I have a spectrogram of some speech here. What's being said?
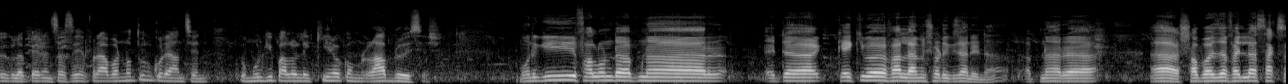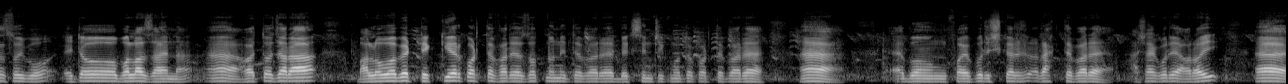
ওইগুলো প্যারেন্টস আছে এরপরে আবার নতুন করে আনছেন। তো মুরগি পাললে কি রকম লাভ রয়েছে? মুরগি পালনটা আপনার এটা কে কীভাবে পালে আমি সঠিক জানি না। আপনার সবাই যে ফাইলে সাকসেস হইব এটাও বলা যায় না। হ্যাঁ হয়তো যারা ভালোভাবে টেক কেয়ার করতে পারে যত্ন নিতে পারে ভ্যাকসিন ঠিক মতো করতে পারে হ্যাঁ এবং ফয় পরিষ্কার রাখতে পারে আশা করি আরোই হ্যাঁ,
